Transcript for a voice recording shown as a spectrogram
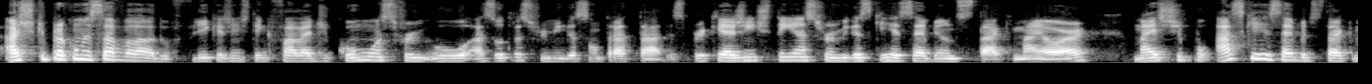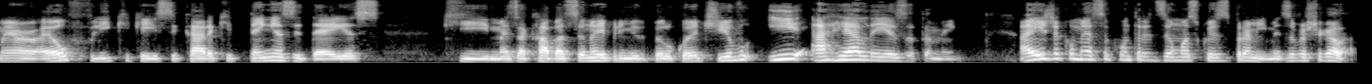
Acho que para começar a falar do Flick, a gente tem que falar de como as, as outras formigas são tratadas. Porque a gente tem as formigas que recebem um destaque maior, mas, tipo, as que recebem o destaque maior é o Flick, que é esse cara que tem as ideias, que mas acaba sendo reprimido pelo coletivo, e a realeza também. Aí já começa a contradizer umas coisas para mim, mas eu vou chegar lá.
